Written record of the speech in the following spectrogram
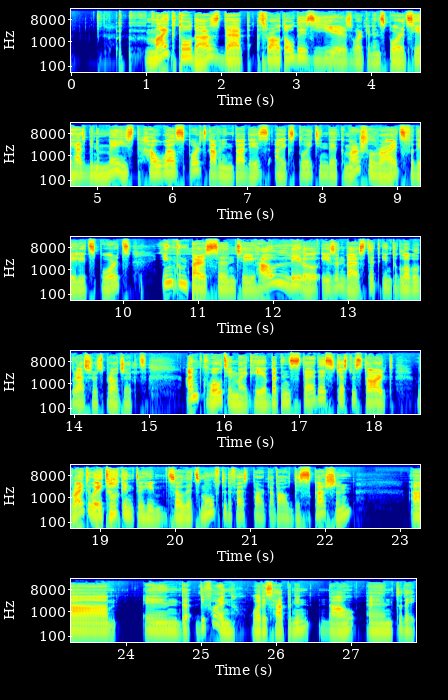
Mike told us that throughout all these years working in sports, he has been amazed how well sports governing bodies are exploiting their commercial rights for the elite sports in comparison to how little is invested into global grassroots projects. I'm quoting Mike here, but instead I suggest we start right away talking to him. So let's move to the first part of our discussion um, and define what is happening now and today.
